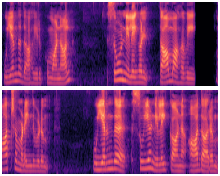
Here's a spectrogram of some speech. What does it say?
உயர்ந்ததாக இருக்குமானால் சூழ்நிலைகள் தாமாகவே மாற்றமடைந்துவிடும். உயர்ந்த சுயநிலைக்கான ஆதாரம்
